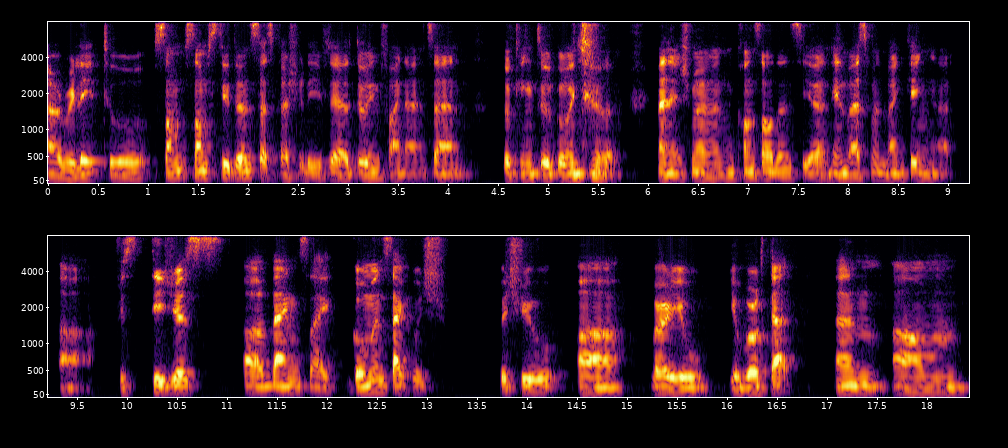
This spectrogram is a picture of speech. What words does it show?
uh, relate to some some students, especially if they're doing finance and looking to go into management consultancy and investment banking at uh, prestigious uh, banks like Goldman Sachs, which which you uh, where you you worked at, and um,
